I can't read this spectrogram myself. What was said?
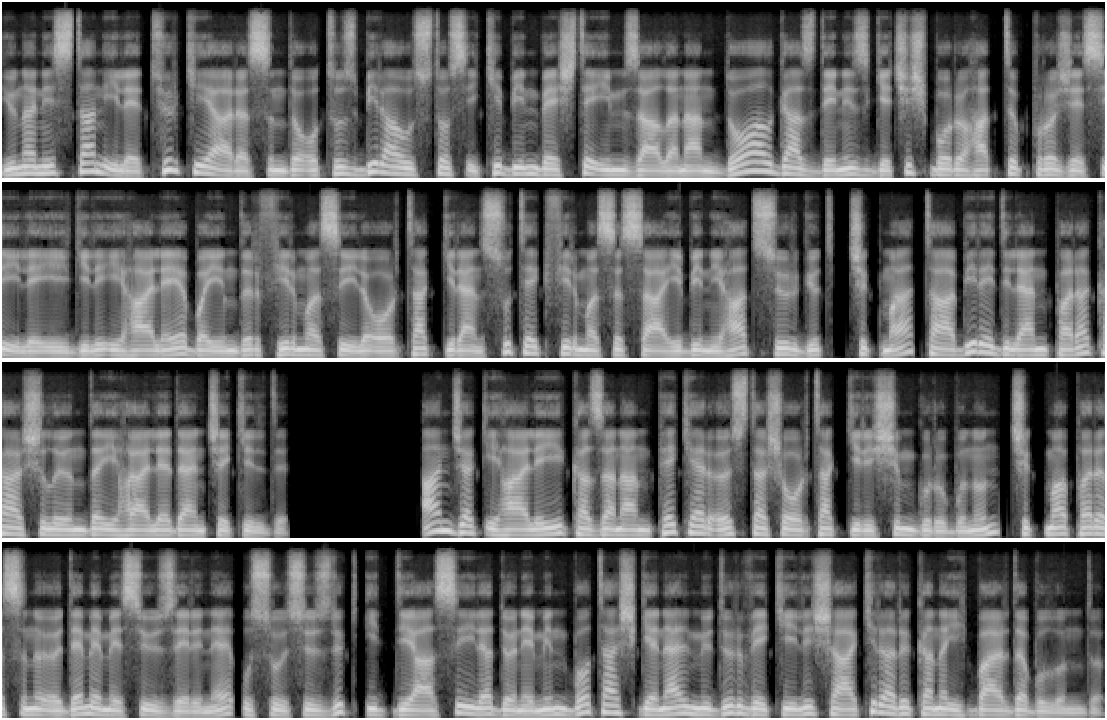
Yunanistan ile Türkiye arasında 31 Ağustos 2005'te imzalanan doğalgaz deniz geçiş boru hattı projesi ile ilgili ihaleye Bayındır firması ile ortak giren Sutek firması sahibi Nihat Sürgüt, çıkma, tabir edilen para karşılığında ihaleden çekildi. Ancak ihaleyi kazanan Peker Öztaş Ortak Girişim Grubu'nun, çıkma parasını ödememesi üzerine, usulsüzlük, iddiasıyla dönemin BOTAŞ Genel Müdür Vekili Şakir Arıkan'a ihbarda bulundu.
